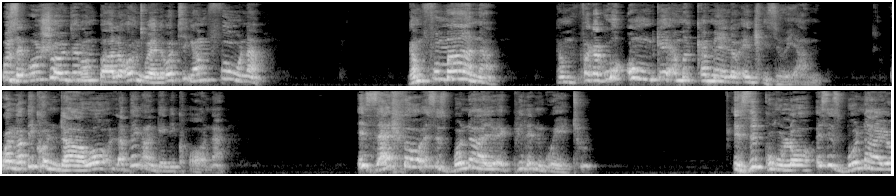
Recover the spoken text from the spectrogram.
Uze usho njengombhalo ongcwele othi ngamfuna ngamfumana ngamfaka kuwo onke amakamelo enhliziyo yami. Kwangabikho ndawo lapho engangeni khona? Izehlo esizibonayo ekuphileni kwethu. Izigulo esizibonayo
